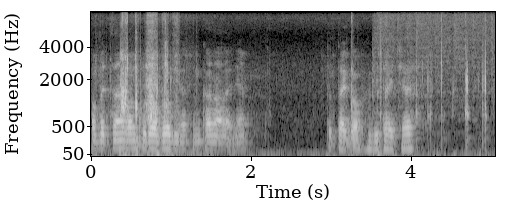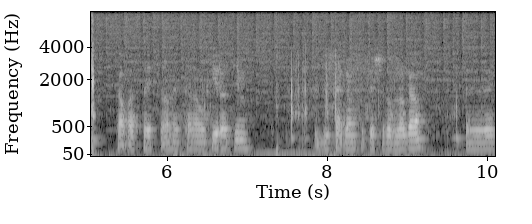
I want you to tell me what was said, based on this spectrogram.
Obiecałem wam kurwa vlogi na tym kanale, nie? Do tego, witajcie. Kawa z tej strony z kanału Hero Team. Dziś nagram sobie pierwszego vloga, yy,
